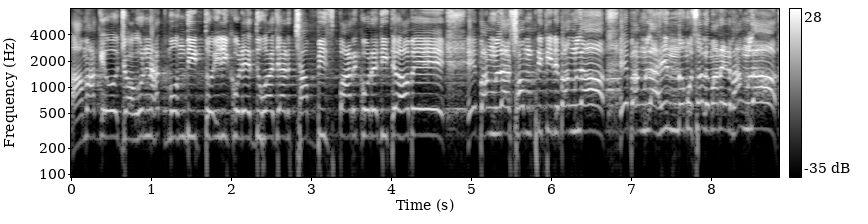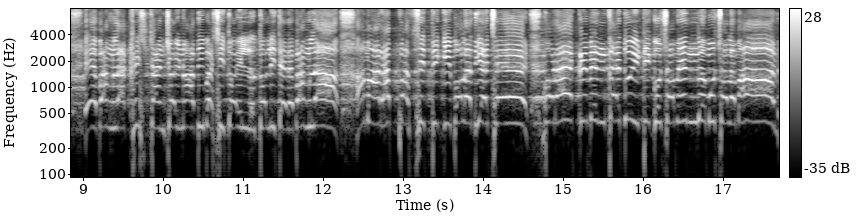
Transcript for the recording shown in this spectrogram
আমাকেও জগন্নাথ মন্দির তৈরি করে দু হাজার ছাব্বিশ পার করে দিতে হবে। এ বাংলা সম্প্রীতির বাংলা, এ বাংলা হিন্দু মুসলমানের বাংলা, এ বাংলা খ্রিস্টান জৈন আদিবাসী দৈল- দলিতের বাংলা। আমার আব্বাস সিদ্দিকি বলে দিয়েছে এক দুইটি কুসুম হিন্দু মুসলমান,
